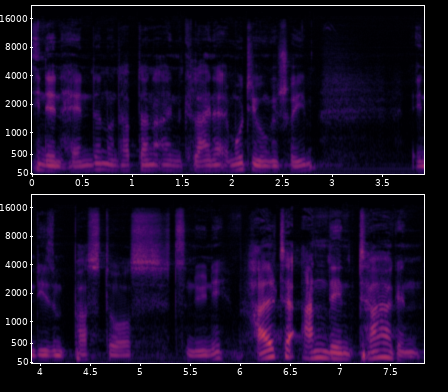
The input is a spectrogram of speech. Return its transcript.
in den Händen und habe dann eine kleine Ermutigung geschrieben in diesem Pastors Znüni. Halte an den Tagen,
